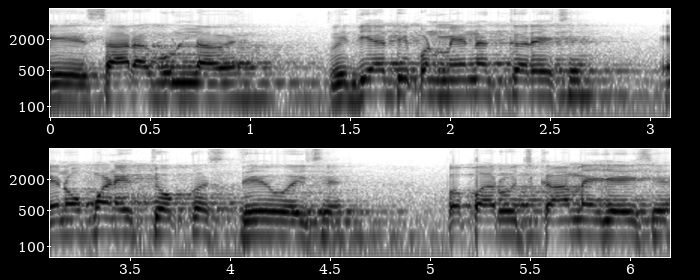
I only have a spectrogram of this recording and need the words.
એ સારા ગુણ લાવે. વિદ્યાર્થી પણ મહેનત કરે છે. એનો પણ એક ચોક્કસ ધ્યેય હોય છે. પપ્પા રોજ કામે જાય છે.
